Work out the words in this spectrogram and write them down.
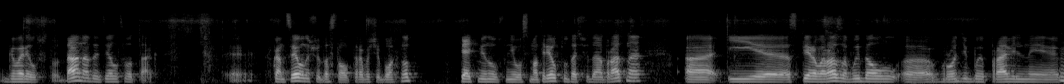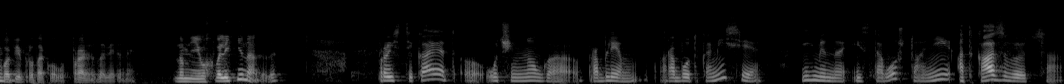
говорил, что да, надо делать вот так. Э, в конце он еще достал рабочий блокнот, пять минут в него смотрел туда-сюда, обратно. А, и с первого раза выдал э, вроде бы правильные копии протоколов, правильно заверенные. Но мне его хвалить не надо, да? Проистекает э, очень много проблем работы комиссии именно из того, что они отказываются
